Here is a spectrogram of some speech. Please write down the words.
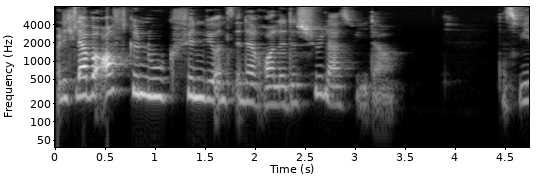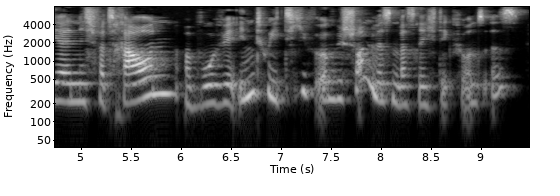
Und ich glaube, oft genug finden wir uns in der Rolle des Schülers wieder. Dass wir nicht vertrauen, obwohl wir intuitiv irgendwie schon wissen, was richtig für uns ist.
